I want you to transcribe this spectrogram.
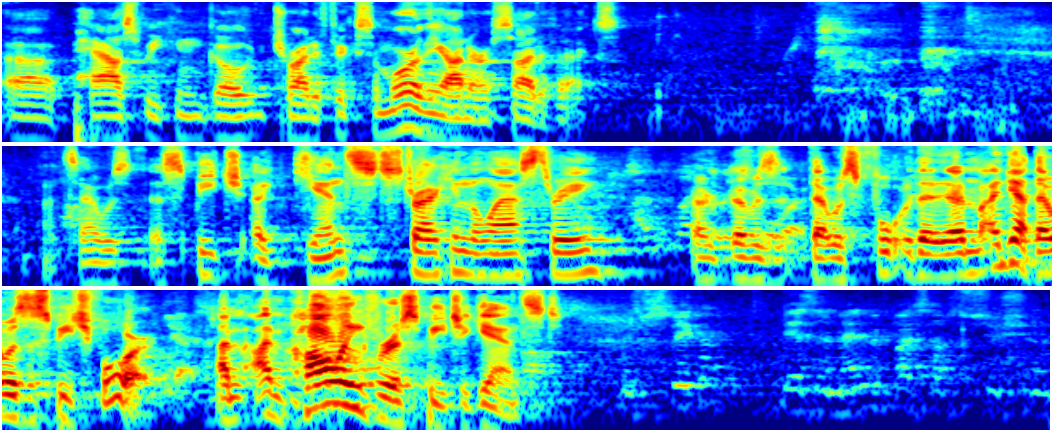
uh, pass, we can go try to fix some more of the onerous side effects. That was a speech against striking the last three? Or that was, that was for, that- um, yeah, that was a speech for. I'm, I'm calling for a speech against. Mr. Speaker, is an amendment by substitution in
